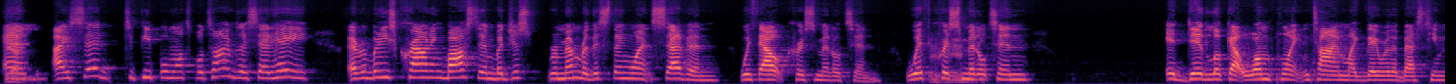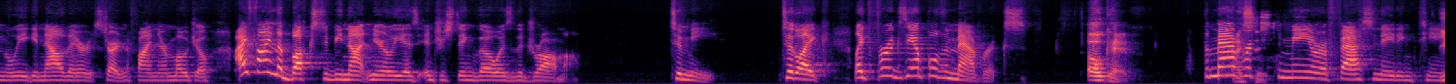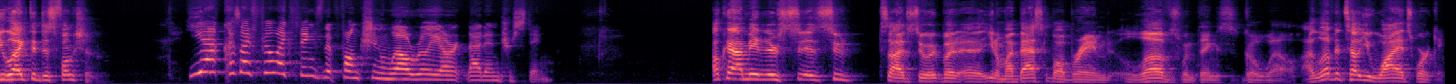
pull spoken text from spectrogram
And yeah. I said to people multiple times, I said, Hey, everybody's crowning Boston, but just remember this thing went seven without Khris Middleton. With Khris mm-hmm. Middleton, it did look at one point in time like they were the best team in the league, and now they're starting to find their mojo. I find the Bucks to be not nearly as interesting though as the drama to me. To like, like for example, the Mavericks. Okay. The Mavericks to me are a fascinating team. You like the dysfunction? Yeah, because I feel like things that function well really aren't that interesting. Okay, I mean, there's, there's two sides to it, but uh, you know, my basketball brain loves when things go well. I love to tell you why it's working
